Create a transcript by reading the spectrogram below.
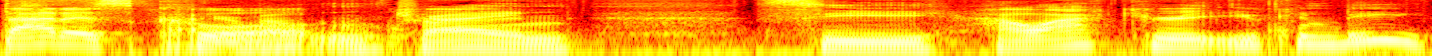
that is 'em out cool. and try and see how accurate you can be.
